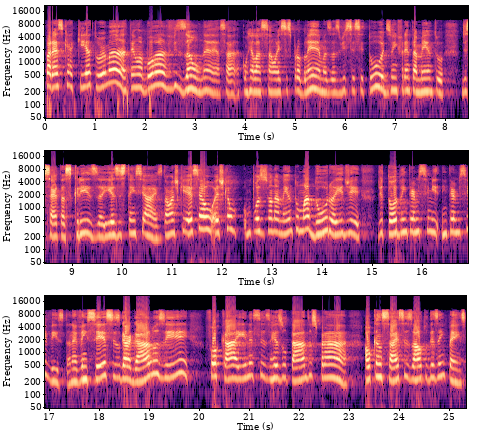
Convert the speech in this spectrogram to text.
Parece que aqui a turma tem uma boa visão, né, essa, com relação a esses problemas, as vicissitudes, o enfrentamento de certas crises aí existenciais. Então acho que esse é o, acho que é um posicionamento maduro aí de, de todo intermissivista, né? Vencer esses gargalos e focar aí nesses resultados para alcançar esses altos desempenhos.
